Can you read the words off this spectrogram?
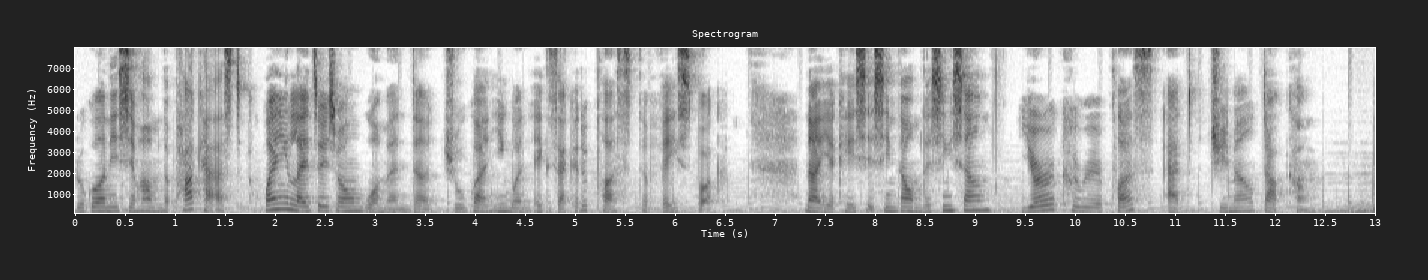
如果你喜欢我们的 podcast，欢迎来追踪我们的主管英文 Executive Plus 的 Facebook。 那也可以写信到我们的信箱 yourcareerplus at gmail.com。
